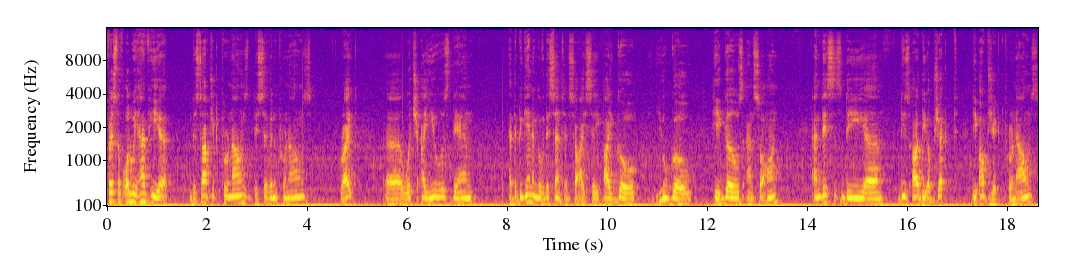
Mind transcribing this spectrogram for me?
First of all, we have here the subject pronouns, the seven pronouns, right? Uh, which I use then at the beginning of the sentence. So I say I go, you go, he goes, and so on. And this is the uh, these are the object the object pronouns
